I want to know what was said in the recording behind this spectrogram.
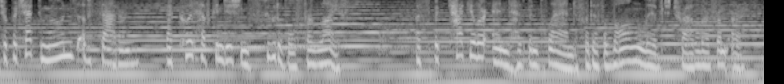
to protect moons of Saturn that could have conditions suitable for life, a spectacular end has been planned for this long lived traveler from Earth.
